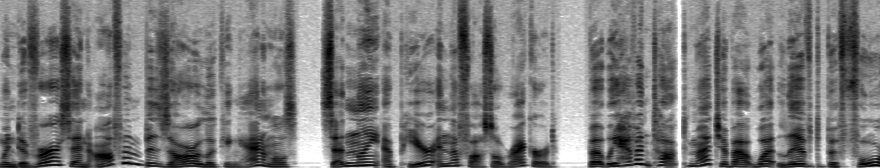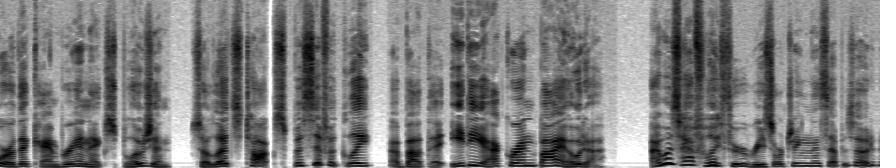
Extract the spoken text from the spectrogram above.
when diverse and often bizarre looking animals suddenly appear in the fossil record. But we haven't talked much about what lived before the Cambrian explosion, so let's talk specifically about the Ediacaran biota. I was halfway through researching this episode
